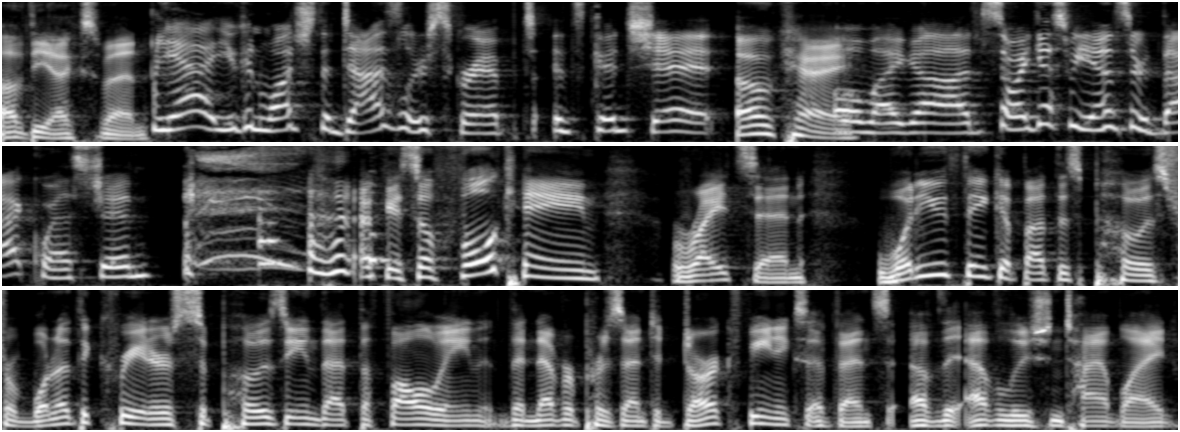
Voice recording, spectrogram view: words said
of the X Men. Yeah, you can watch the Dazzler script. It's good shit. Okay. Oh my god. So I guess we answered that question. okay, so Full Kane writes in, what do you think about this post from one of the creators supposing that the following the never presented Dark Phoenix events of the evolution timeline,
